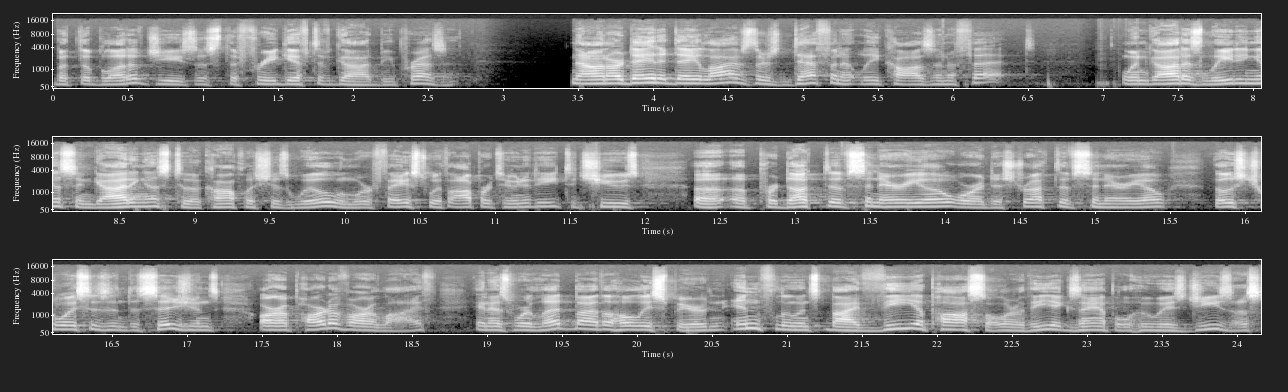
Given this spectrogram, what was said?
but the blood of Jesus, the free gift of God, be present. Now, in our day to day lives, there's definitely cause and effect. When God is leading us and guiding us to accomplish His will, when we're faced with opportunity to choose a, a, productive scenario or a destructive scenario, those choices and decisions are a part of our life. And as we're led by the Holy Spirit and influenced by the apostle or the example who is Jesus,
